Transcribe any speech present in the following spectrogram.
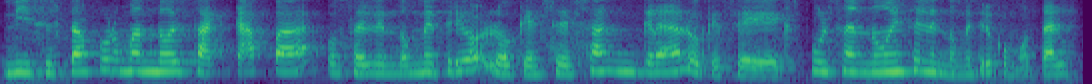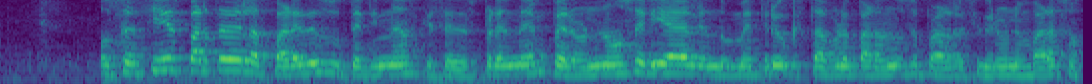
ni se está formando esta capa, o sea, el endometrio, lo que se sangra, lo que se expulsa, no es el endometrio como tal. O sea, sí es parte de las paredes uterinas que se desprenden, pero no sería el endometrio que está preparándose para recibir un embarazo.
